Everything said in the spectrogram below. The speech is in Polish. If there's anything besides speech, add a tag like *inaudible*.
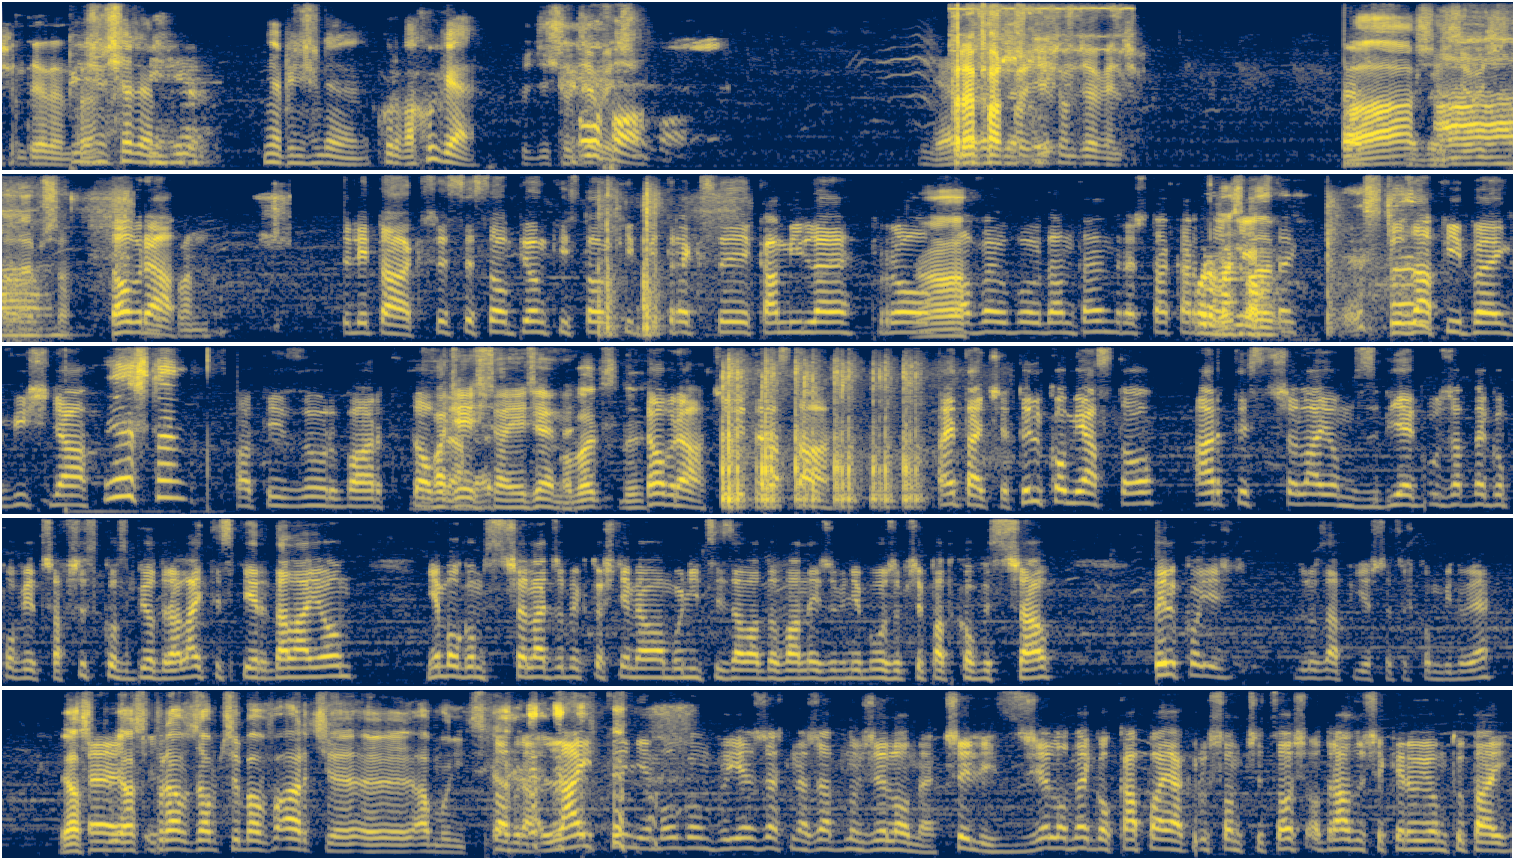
51, tak? 57. Nie, 51. Kurwa, chuj wie. 59. UFO! Trefa 69. A, 69 to lepsze. Dobra, czyli tak, wszyscy są pionki, stonki, Pitreksy, Kamile, Pro, No. Paweł, Bogdan, ten, reszta Kurwa, karta, nie. Bartek, Jestem, Tuzapi, Bęk, Wiśnia, Jestem. Matizur, Bart, dobra. 20, jedziemy. Obecny. Dobra, czyli teraz tak. Pamiętajcie, tylko miasto, arty strzelają z biegu, żadnego powietrza, wszystko z biodra, lajty spierdalają, nie mogą strzelać, żeby ktoś nie miał amunicji załadowanej, żeby nie było, że przypadkowy strzał. Tylko jeździ... Luzapi jeszcze coś kombinuje. Ja, sp- E, ja sprawdzam, czy mam w arcie e, amunicję. Dobra, *laughs* lajty nie mogą wyjeżdżać na żadno zielone, czyli z zielonego kapa jak ruszą czy coś, od razu się kierują tutaj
